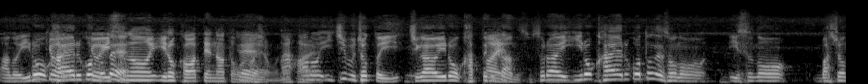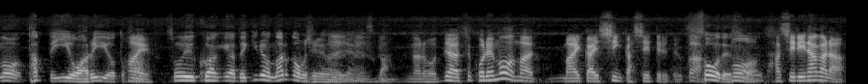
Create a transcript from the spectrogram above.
あの色を変えることで今日の色変わってんなと思いましたもんね、ええああのはい一部ちょっとい違う色を買ってみたんですよ、それは色変えることでその椅子の場所の立っていいよ悪いよとか、はい。そういう区分けができるようになるかもしれないじゃないですか、うんうんうんなるほど。じゃあそこれもまあ毎回進化していってるというかそうですもそう走りながら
